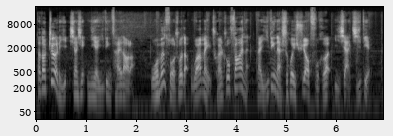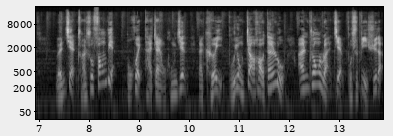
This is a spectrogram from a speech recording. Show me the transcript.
那到这里，相信你也一定猜到了，我们所说的完美传输方案呢，那一定呢是会需要符合以下几点：文件传输方便，不会太占用空间，那可以不用账号登录，安装软件不是必须的。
